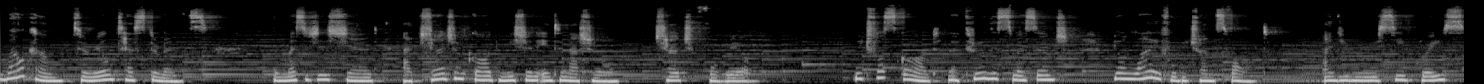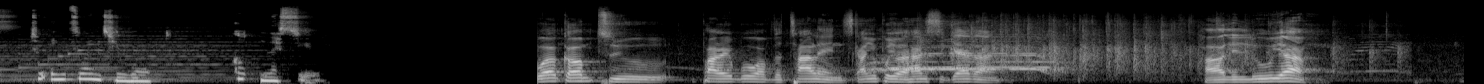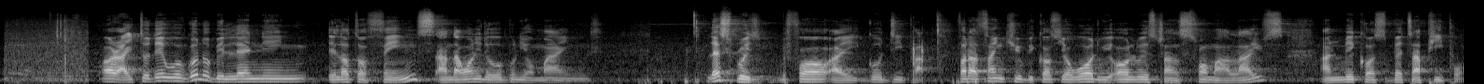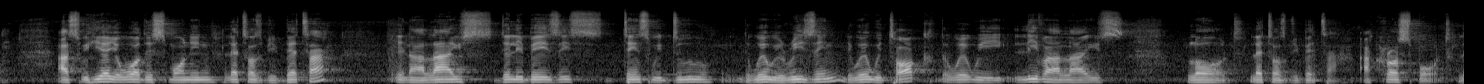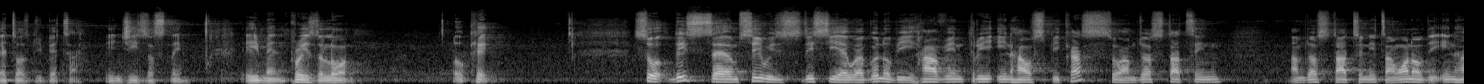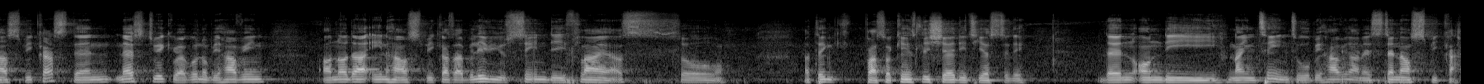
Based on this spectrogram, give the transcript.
Welcome to Real Testaments, the messages shared at Church of God Mission International, Church for Real. We trust God that through this message, your life will be transformed and you will receive grace to influence your world. God bless you. Welcome to Parable of the Talents. Can you put your hands together? Hallelujah. All right, today we're going to be learning a lot of things, and I want you to open your mind. Let's pray before I go deeper. Father, thank you because your word will always transform our lives and make us better people. As we hear your word this morning, let us be better in our lives, daily basis, things we do, the way we reason, the way we talk, the way we live our lives. Lord, let us be better. Across board, let us be better. In Jesus' name. Amen. Praise the Lord. Okay. So, this um, series this year, we're going to be having three in house speakers. So, I'm just starting. I'm just starting it. I'm one of the in-house speakers. Then next week we are going to be having another in-house speakers. I believe you've seen the flyers. So I think Pastor Kingsley shared it yesterday. Then on the 19th, we'll be having an external speaker.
